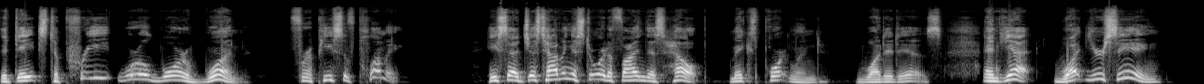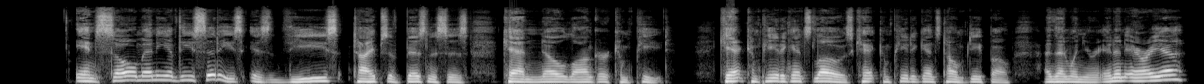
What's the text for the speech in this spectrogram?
that dates to pre World War One for a piece of plumbing. He said just having a store to find this help makes Portland what it is. And yet what you're seeing in so many of these cities is these types of businesses can no longer compete. Can't compete against Lowe's, can't compete against Home Depot. And then when you're in an area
